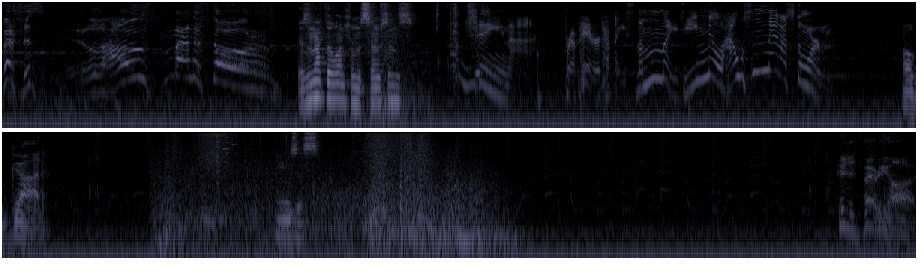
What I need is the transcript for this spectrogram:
versus Millhouse Manastorm. Isn't that the one from The Simpsons? Jaina, prepare to face the mighty Millhouse Manastorm. Oh God. Let use this. Hit it very hard.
